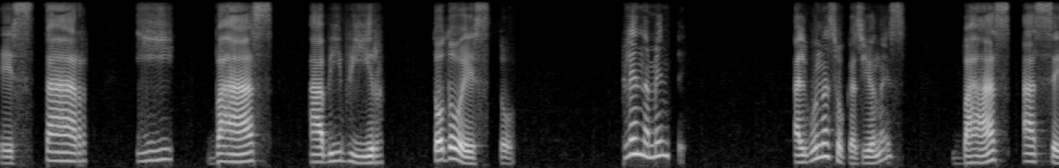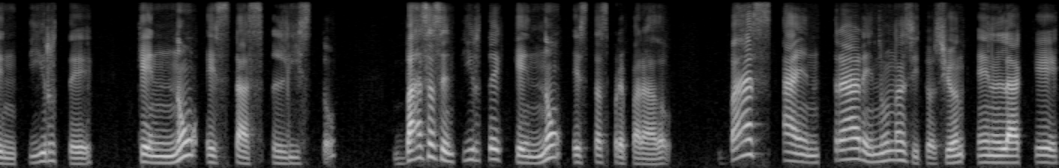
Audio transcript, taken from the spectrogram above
estar y vas a vivir todo esto plenamente. Algunas ocasiones vas a sentirte que no estás listo, vas a sentirte que no estás preparado, vas a entrar en una situación en la que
